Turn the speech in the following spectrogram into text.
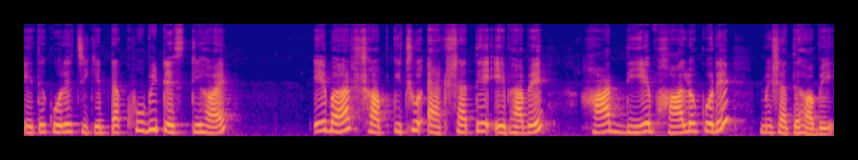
এতে করে চিকেনটা খুবই টেস্টি হয়। এবার সব কিছু একসাথে এভাবে হাত দিয়ে ভালো করে মেশাতে হবে।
